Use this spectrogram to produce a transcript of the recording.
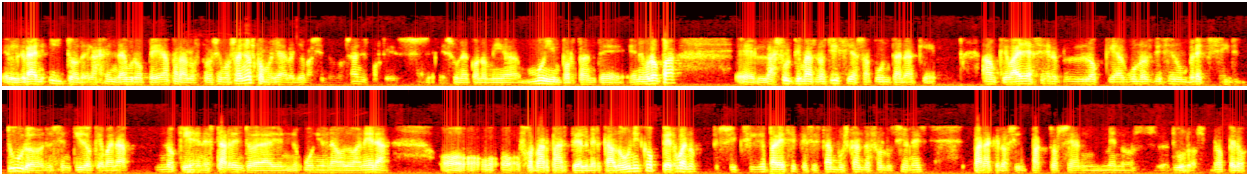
el gran hito de la agenda europea para los próximos años, como ya lo lleva siendo dos años, porque es, es una economía muy importante en Europa. Eh, las últimas noticias apuntan a que, aunque vaya a ser lo que algunos dicen un Brexit duro, en el sentido que van a, no quieren estar dentro de la Unión Aduanera o, formar parte del mercado único, pero bueno, sí, sí, que parece que se están buscando soluciones para que los impactos sean menos duros, ¿no? Pero,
